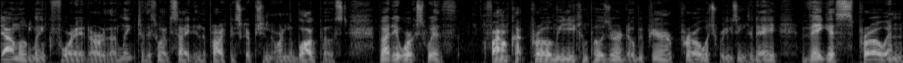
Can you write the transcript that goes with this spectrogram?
download link for it or the link to this website in the product description or in the blog post. But it works with Final Cut Pro, Media Composer, Adobe Premiere Pro, which we're using today, Vegas Pro, and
